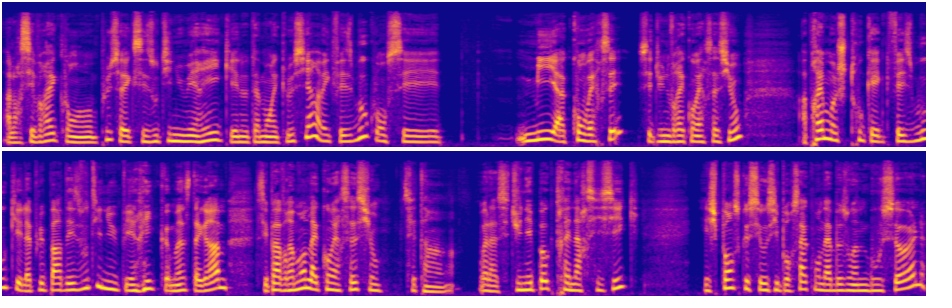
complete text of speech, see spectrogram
Alors c'est vrai qu'en plus, avec ces outils numériques, et notamment avec le sien, avec Facebook, on s'est mis à converser. C'est une vraie conversation. Après, moi, je trouve qu'avec Facebook et la plupart des outils numériques comme Instagram, c'est pas vraiment de la conversation. C'est un, voilà, c'est une époque très narcissique. Et je pense que c'est aussi pour ça qu'on a besoin de boussole.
